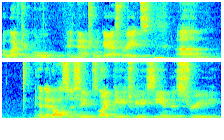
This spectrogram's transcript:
electrical and natural gas rates. Um, and it also seems like the HVAC industry,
